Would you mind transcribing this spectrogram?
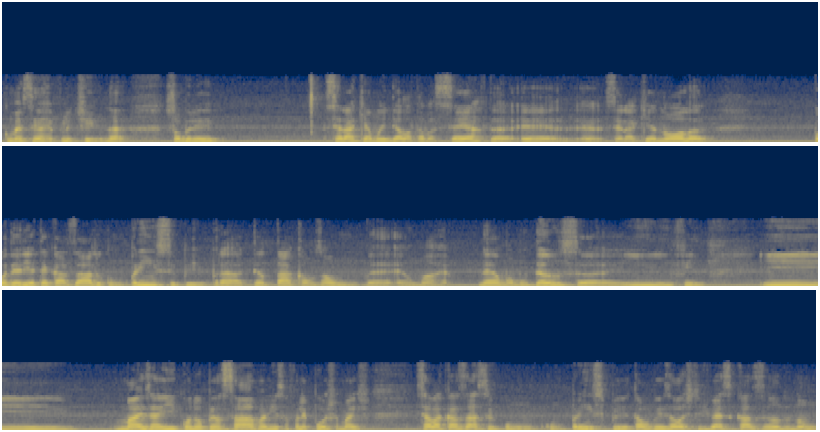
comecei a refletir, né, sobre será que a mãe dela estava certa? É, é, será que Enola poderia ter casado com um príncipe para tentar causar um, é, é, uma, né, uma mudança, e, enfim. E mas aí quando eu pensava nisso, eu falei, poxa, mas se ela casasse com, com um príncipe, talvez ela estivesse casando não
